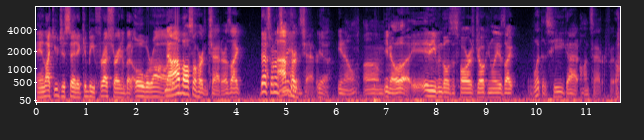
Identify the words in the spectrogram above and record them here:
and like you just said, it could be frustrating, but overall, Now I've also heard the chatter. I was like, that's what I'm saying. I've heard the chatter. Yeah. You know, um, you know, uh, it even goes as far as jokingly as like, what does he got on Satterfield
